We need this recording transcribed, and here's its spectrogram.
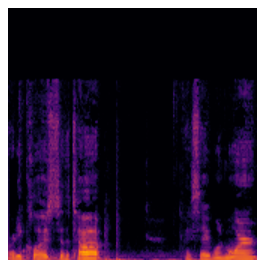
pretty close to the top. I say one more.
